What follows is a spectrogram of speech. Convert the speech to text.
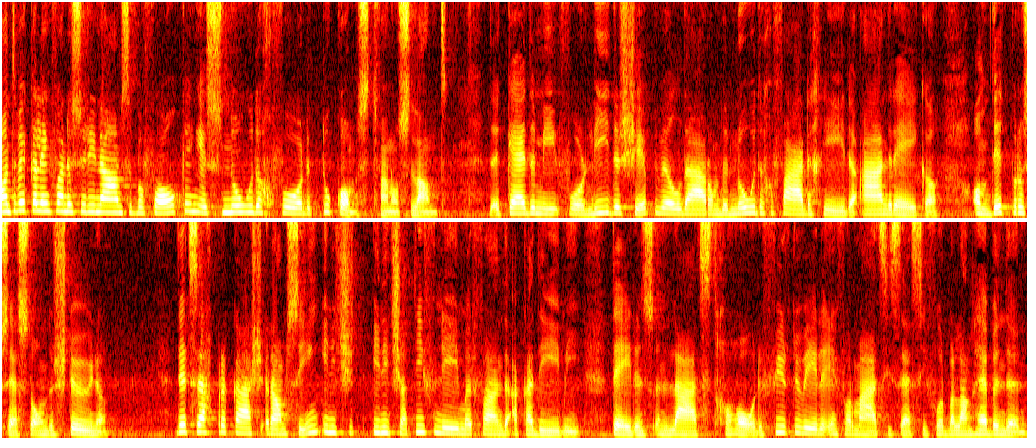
Ontwikkeling van de Surinaamse bevolking is nodig voor de toekomst van ons land. De Academy for Leadership wil daarom de nodige vaardigheden aanreiken om dit proces te ondersteunen. Dit zegt Prakash Ramsingh, initiatiefnemer van de academie, tijdens een laatst gehouden virtuele informatiesessie voor belanghebbenden.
